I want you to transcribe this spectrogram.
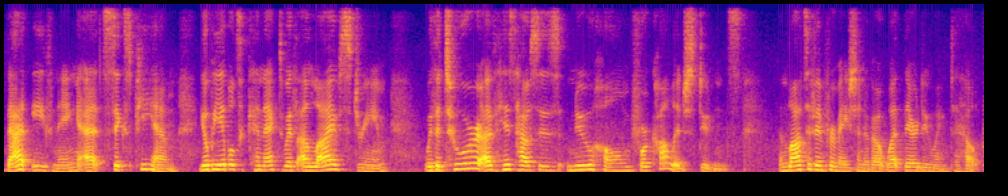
That evening at 6 p.m., you'll be able to connect with a live stream with a tour of his house's new home for college students and lots of information about what they're doing to help.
